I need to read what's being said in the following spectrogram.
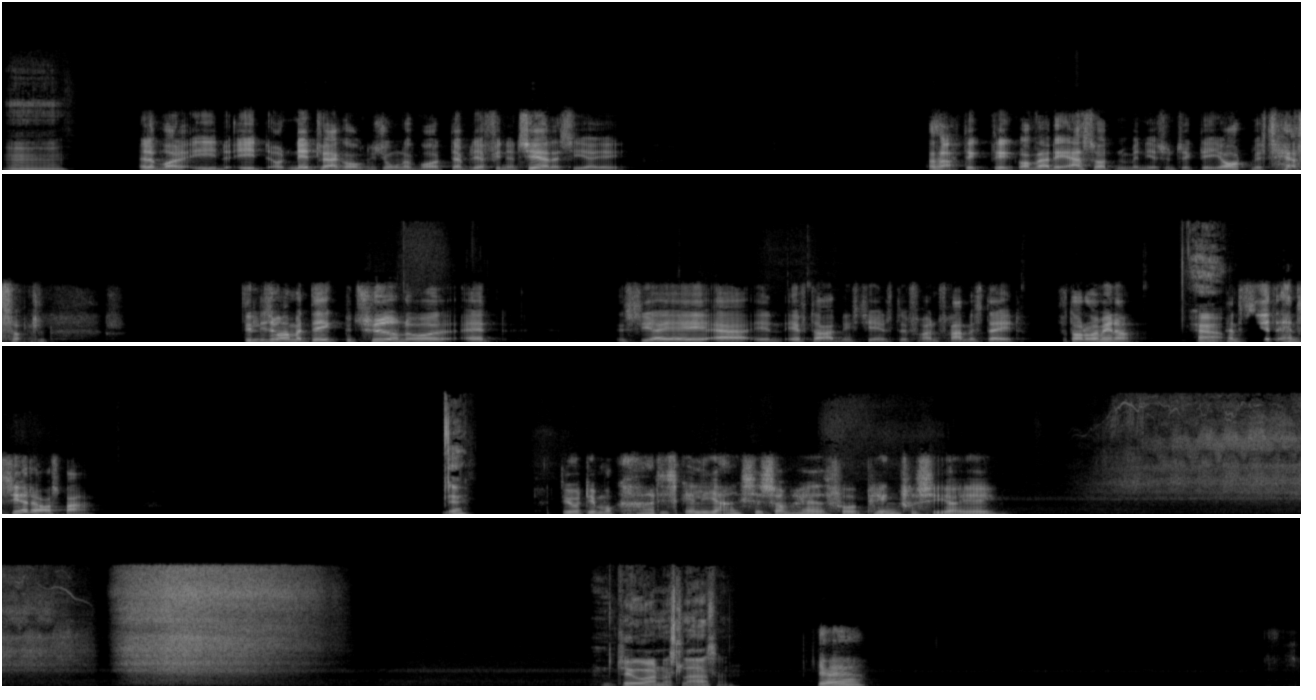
Mm. eller hvor, i, et, i et netværk af organisationer, hvor der bliver finansieret af CIA. Altså, det, det kan godt være, det er sådan, men jeg synes ikke, det er i orden, hvis det er sådan. Det er ligesom om, at det ikke betyder noget, at CIA er en efterretningstjeneste fra en fremmed stat. Forstår du, hvad jeg mener? Ja. Han siger, han siger det også bare. Ja. Det er jo Demokratisk Alliance, som havde fået penge fra CIA. Det jo Anders Larsen. Ja, ja.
